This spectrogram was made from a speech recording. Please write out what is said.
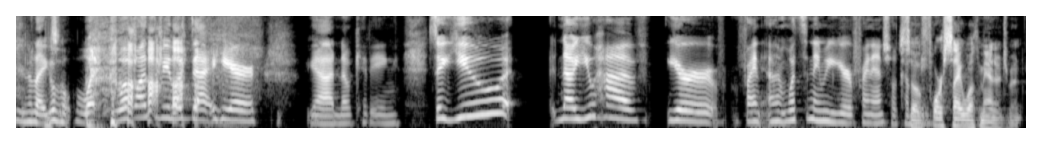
You're like, what what wants to be looked at here? Yeah, no kidding. So you now you have your fin- uh, what's the name of your financial company? So Foresight Wealth Management.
